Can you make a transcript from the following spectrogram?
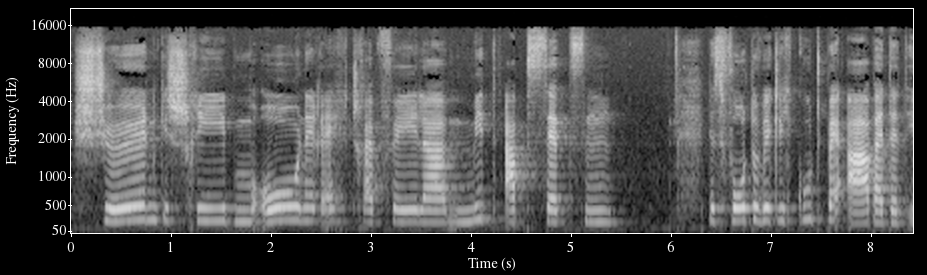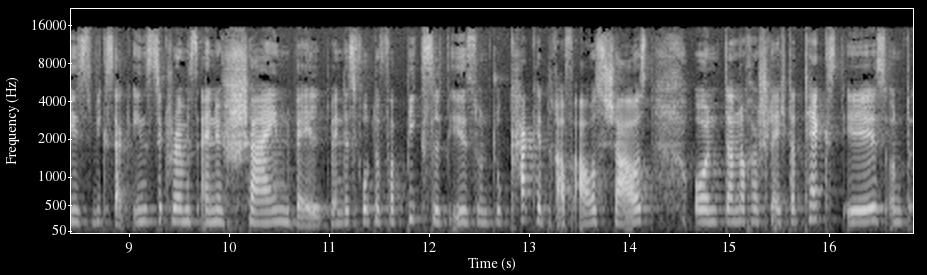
schön geschrieben, ohne Rechtschreibfehler, mit Absätzen, das Foto wirklich gut bearbeitet ist. Wie gesagt, Instagram ist eine Scheinwelt. Wenn das Foto verpixelt ist und du kacke drauf ausschaust und dann noch ein schlechter Text ist und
